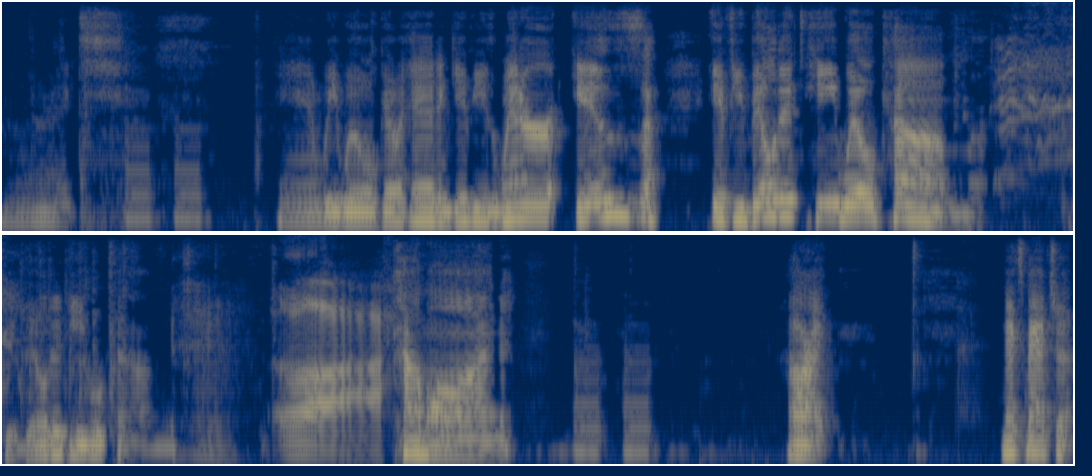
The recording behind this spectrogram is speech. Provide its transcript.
All right. And we will go ahead and give you the winner is if you build it, he will come. If you build it, he will come. Ah. Come on. All right. Next matchup.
